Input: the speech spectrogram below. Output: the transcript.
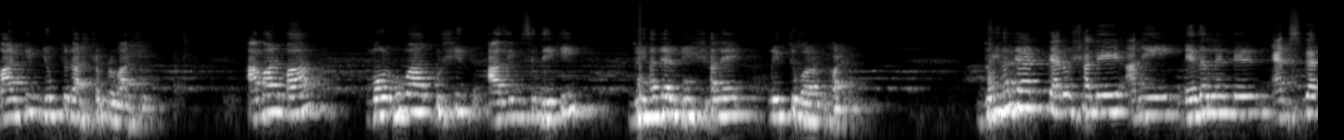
মার্কিন যুক্তরাষ্ট্র প্রবাসী। আমার মা মরহুমা খুশিদ আজিম সিদ্দিকি দুই হাজার বিশ সালে মৃত্যুবরণ করেন। দুই হাজার তেরো সালে আমি নেদারল্যান্ডের অ্যামস্টারডাম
